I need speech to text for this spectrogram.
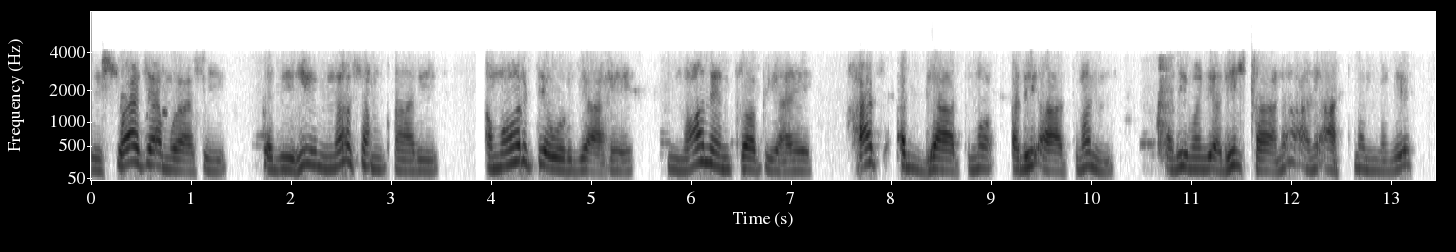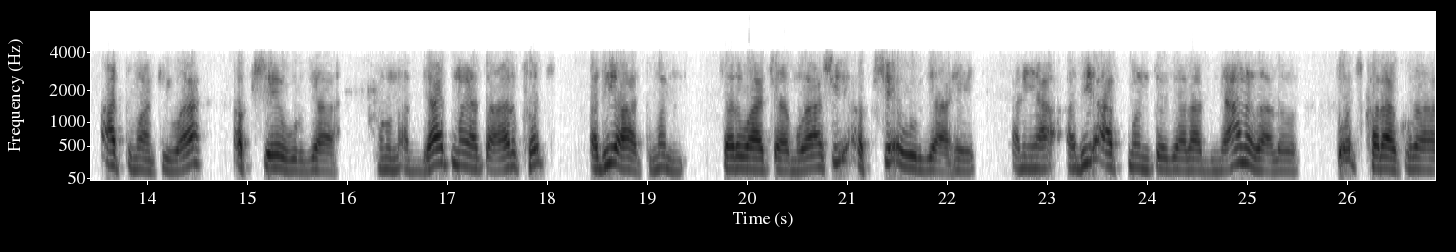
विश्वाच्या मुळाशी कधीही न संपणारी अमर्त्य ऊर्जा आहे नॉन एन्थ्रॉपी आहे हाच अध्यात्म अधि आत्मन अधि म्हणजे अधिष्ठान आणि आत्मन म्हणजे आत्मा किंवा अक्षय ऊर्जा म्हणून अध्यात्म याचा अर्थच अधि आत्मन सर्वाच्या मुळाशी अक्षय ऊर्जा आहे आणि या अधि ज्याला ज्ञान झालं तोच खरा खुरा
